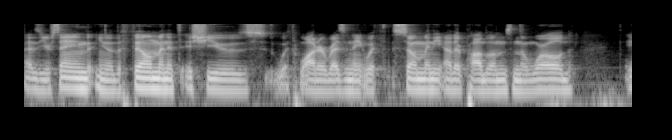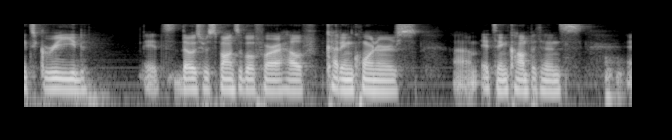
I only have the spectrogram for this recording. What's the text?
as you're saying, you know, the film and its issues with water resonate with so many other problems in the world. It's greed, it's those responsible for our health cutting corners, um, it's incompetence. Uh,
